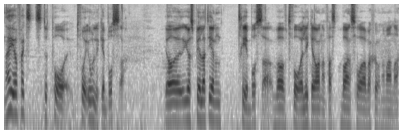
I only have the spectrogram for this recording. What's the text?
Nej, jag har faktiskt stött på två olika bossar. Jag, jag har spelat igenom tre bossar, varav två är likadana fast bara en svårare version av andra.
